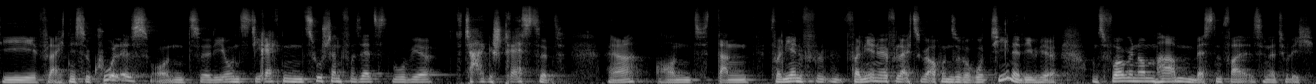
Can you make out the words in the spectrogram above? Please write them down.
die vielleicht nicht so cool ist und äh, die uns direkt in einen Zustand versetzt, wo wir total gestresst sind. Ja, und dann verlieren, verlieren wir vielleicht sogar auch unsere Routine, die wir uns vorgenommen haben. Im besten Fall ist sie natürlich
